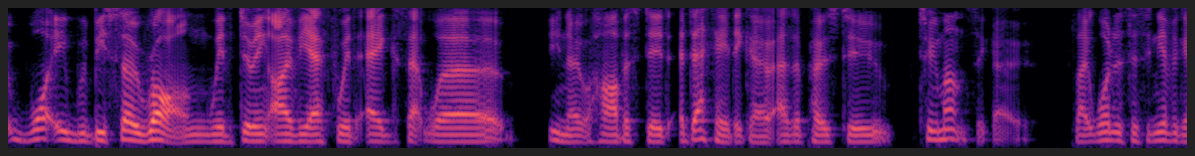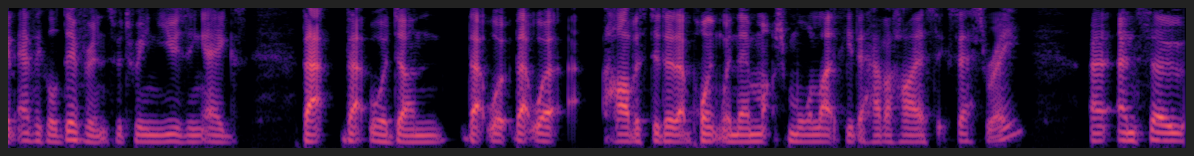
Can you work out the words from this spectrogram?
what it would be so wrong with doing IVF with eggs that were you know harvested a decade ago as opposed to two months ago? Like, what is the significant ethical difference between using eggs that that were done that were that were harvested at a point when they're much more likely to have a higher success rate. Uh, and so,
